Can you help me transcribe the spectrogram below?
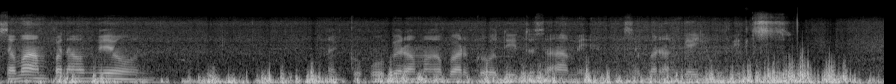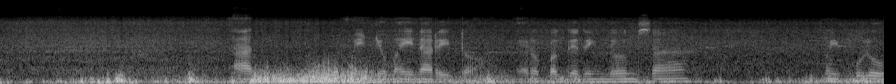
Masama ang panahon ngayon. Nagko-cover ang mga barko dito sa amin sa Barangay Lupits. At medyo mahina rito. Pero pagdating doon sa may pulo.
